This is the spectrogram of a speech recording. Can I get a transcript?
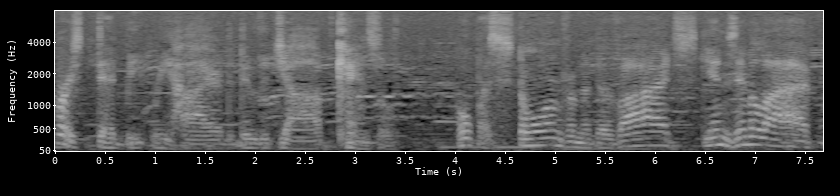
First deadbeat we hired to do the job canceled. Hope a storm from the divide skins him alive.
